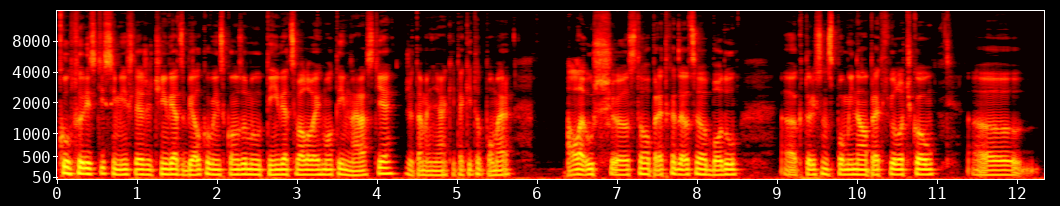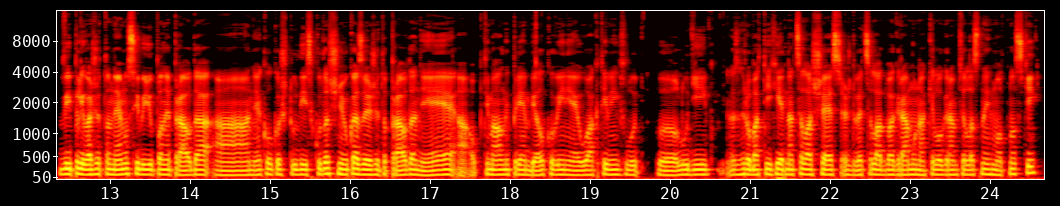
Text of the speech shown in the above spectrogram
kulturisti si myslia, že čím viac bielkovín skonzumujú, tým viac svalovej hmoty im narastie, že tam je nejaký takýto pomer. Ale už eh, z toho predchádzajúceho bodu, ktorý som spomínal pred chvíľočkou, vyplýva, že to nemusí byť úplne pravda a niekoľko štúdí skutočne ukazuje, že to pravda nie je a optimálny príjem bielkovín je u aktívnych ľudí zhruba tých 1,6 až 2,2 gramu na kilogram telesnej hmotnosti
